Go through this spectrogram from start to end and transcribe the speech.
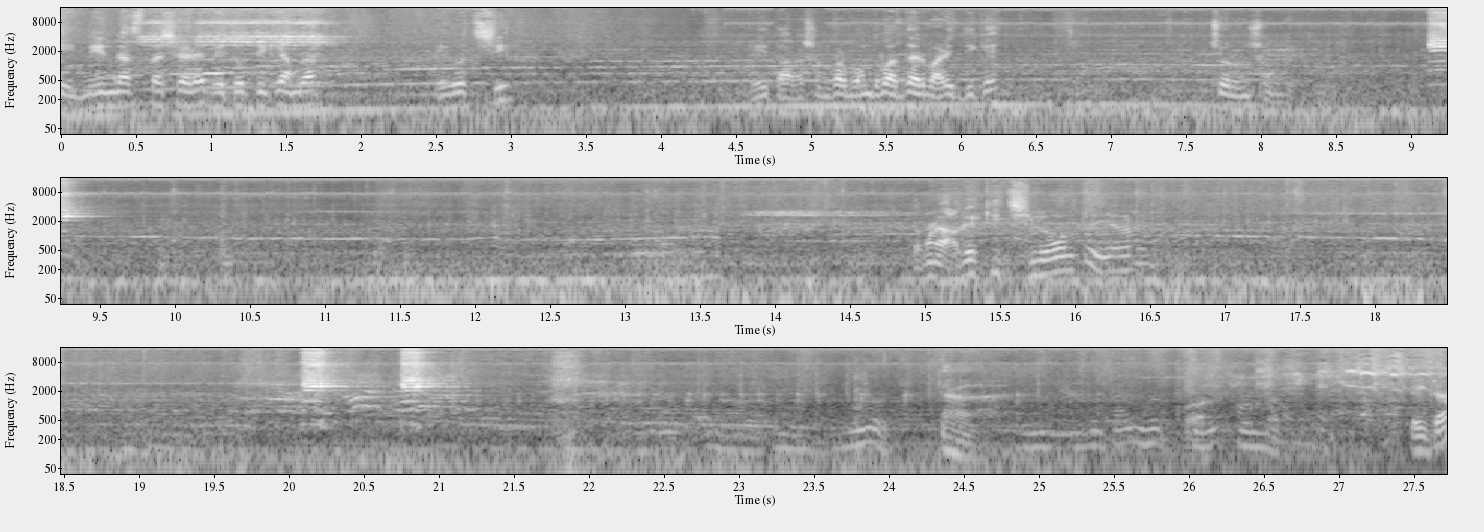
এই মেন রাস্তা ছেড়ে ভেতর দিকে আমরা এগোচ্ছি। এই তারাশঙ্কর বন্দ্যোপাধ্যায়ের বাড়ির দিকে। চলুন সঙ্গে। তার মানে আগে কি ছিল বলতো এই জায়গাটা? হ্যাঁ। এইটা?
